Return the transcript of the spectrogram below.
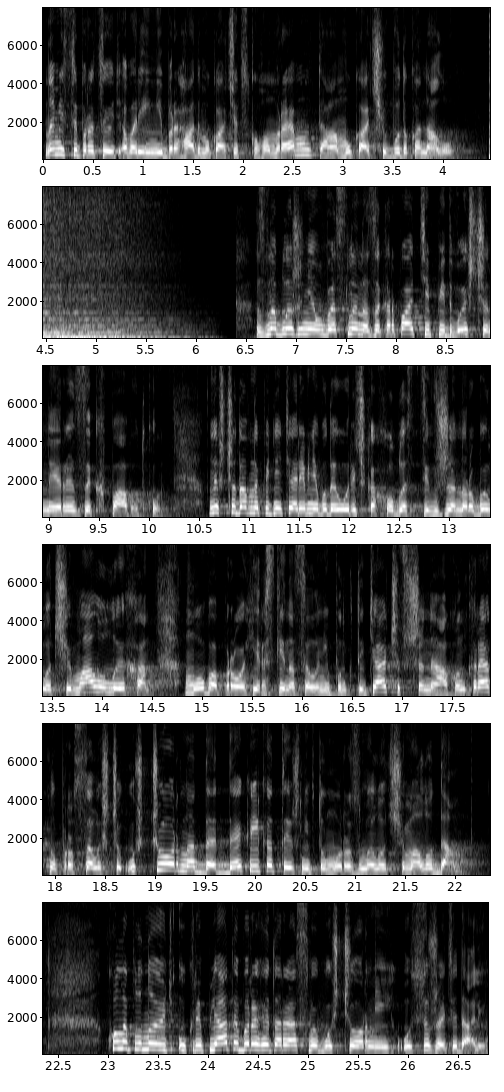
На місці працюють аварійні бригади Мукачівського МРЕМ та Мукачівводоканалу. З наближенням весни на Закарпатті підвищений ризик паводку. Нещодавно підняття рівня води у річках області вже наробило чимало лиха. Мова про гірські населені пункти Тячівщини, а конкретно про селище Ущорна, де декілька тижнів тому розмило чимало дамб. Коли планують укріпляти береги Тересви в Ущорній, у сюжеті далі.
